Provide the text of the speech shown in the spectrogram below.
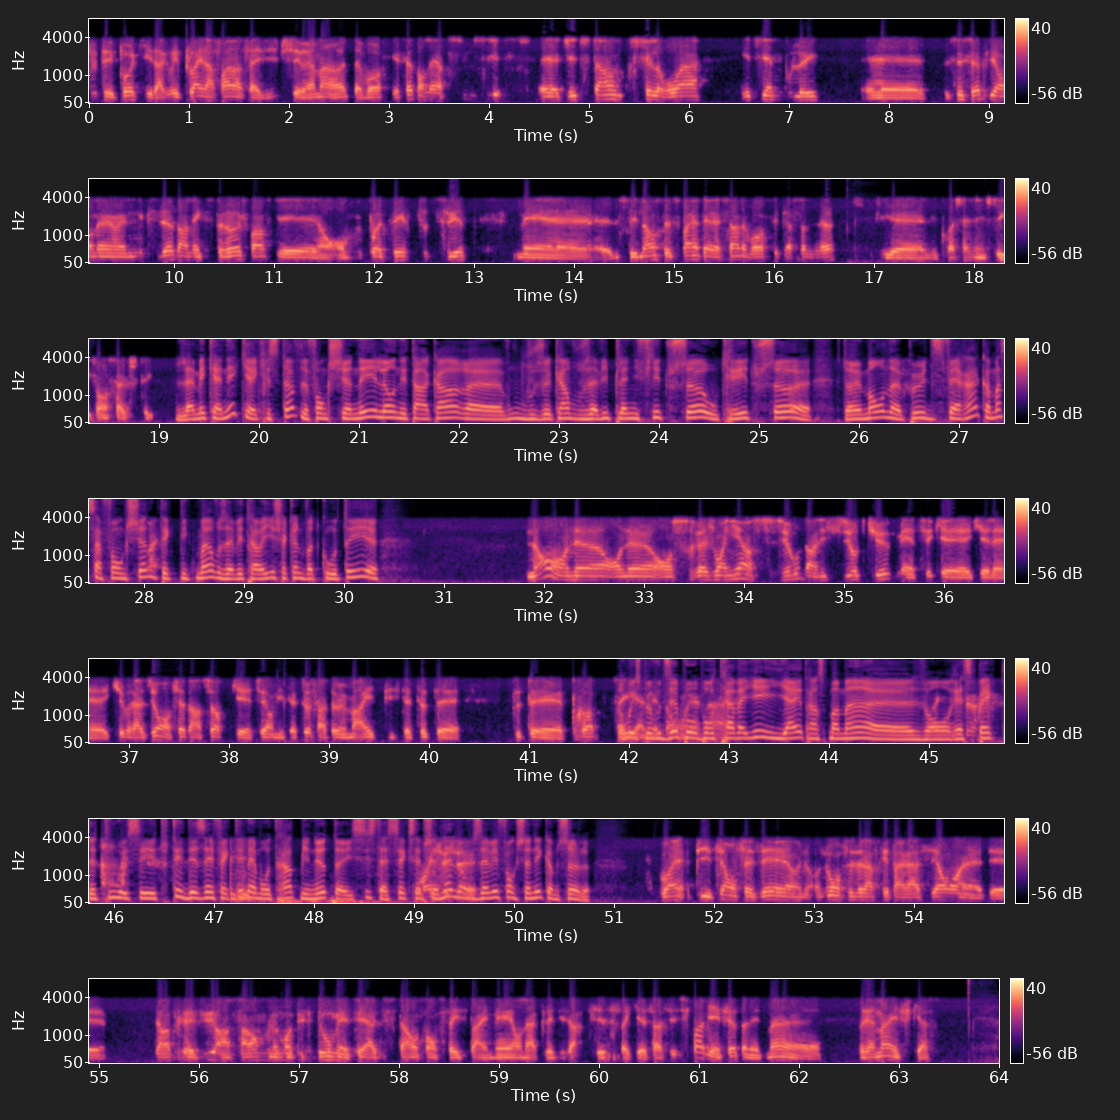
doutez- pas qu'il est arrivé plein d'affaires dans sa vie. Puis c'est vraiment hâte de voir ce qu'il a fait. On a reçu aussi euh, J.D. Town, Phil Roy, Étienne Boulay. Euh, c'est ça. Puis on a un épisode en extra. Je pense qu'on on veut pas dire tout de suite. Mais euh, c'est non, c'était super intéressant de voir ces personnes-là, puis euh, les prochains invités qui vont s'ajouter. La mécanique, euh, Christophe, de fonctionner, là, on est encore, euh, vous, vous, quand vous avez planifié tout ça ou créé tout ça, euh, c'est un monde un peu différent. Comment ça fonctionne Ouais. techniquement? Vous avez travaillé chacun de votre côté? Non, on a, on a, on se rejoignait en studio, dans les studios de Cube, mais tu sais que, que la Cube Radio ont fait en sorte que, tu sais, on était tous à deux mètres, puis c'était tout, tout euh, propre. Ah oui, je peux vous dire, pour, pour travailler et y être en ce moment, euh, on respecte tout et c'est tout est désinfecté, même aux 30 minutes. Euh, Ici, c'est assez exceptionnel. Ouais, Donc, vous avez fonctionné comme ça. Là. Ouais, puis tu sais, on faisait, on- nous on faisait la préparation euh, de d'entrevues ensemble, là, moi puis le dos, mais tu sais, à distance, on se FaceTimait, on appelait des artistes. Fait que ça s'est super bien fait, honnêtement, euh, vraiment efficace.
